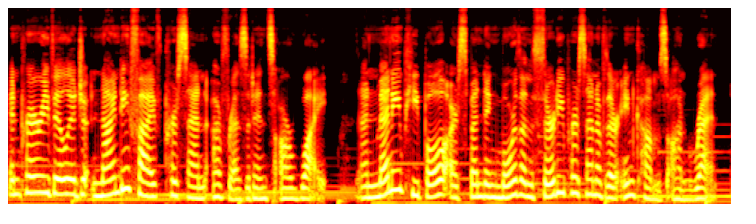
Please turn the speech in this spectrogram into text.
In Prairie Village, 95% of residents are white, and many people are spending more than 30% of their incomes on rent.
